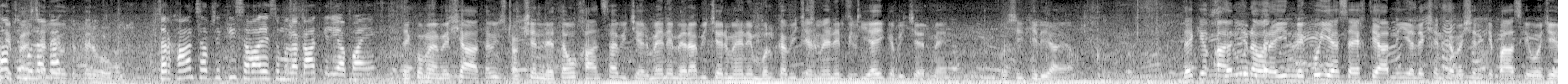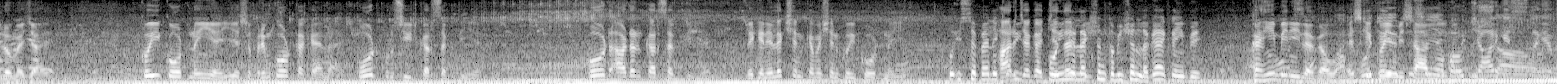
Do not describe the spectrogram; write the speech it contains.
साहब से मुलाकात तो फिर होगी। सर खान साहब से किस हवाले से मुलाकात के लिए आप आए? देखो मैं हमेशा आता हूँ इंस्ट्रक्शन लेता हूँ। खान साहब भी चेयरमैन है मेरा भी चेयरमैन है मुल्क का भी चेयरमैन है पीटीआई का भी चेयरमैन है। उसी के लिए आया हूँ। देखिए कानून और आइन में कोई ऐसा इख्तियार नहीं है इलेक्शन कमीशन के पास कि वो जेलों में जाए। कोई कोर्ट नहीं है ये सुप्रीम कोर्ट का कहना है। कोर्ट प्रोसीड कर सकती है। कोर्ट आर्डर कर सकती है लेकिन इलेक्शन कमीशन कोई कोर्ट नहीं है। तो इससे पहले हर जगह इलेक्शन कमीशन लगा है कहीं पे? कहीं भी नहीं लगा हुआ। इसकी कोई मिसाल नहीं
